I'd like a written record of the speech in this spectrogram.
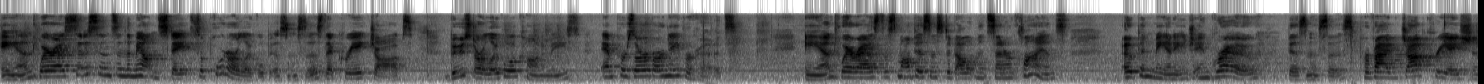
And whereas citizens in the Mountain State support our local businesses that create jobs, boost our local economies, and preserve our neighborhoods. And whereas the Small Business Development Center clients open, manage, and grow businesses, provide job creation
